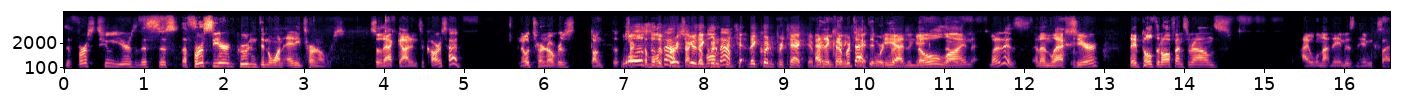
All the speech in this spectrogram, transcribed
the first two years of this. The first year, Gruden didn't want any turnovers, so that got into Carr's head. No turnovers. Dunk. The, Well, check also the, ball the, down, first check year they couldn't prote- they couldn't protect him, right? and they couldn't protect sacked him. He had a game, no so- line. What it is, and then last year they built an offense around. I will not name his name because I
